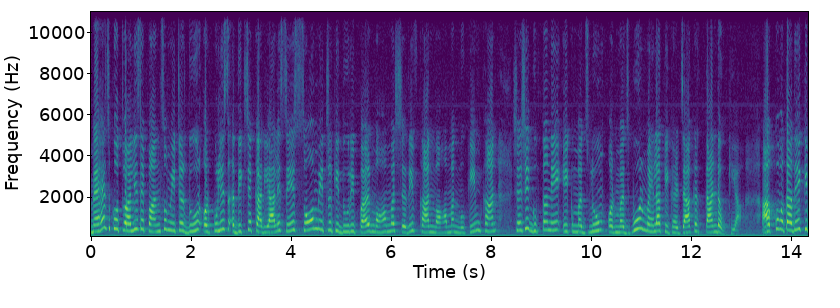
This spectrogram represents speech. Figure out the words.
महज कोतवाली से 500 मीटर दूर और पुलिस अधीक्षक कार्यालय से 100 मीटर की दूरी पर मोहम्मद शरीफ खान, मोहम्मद मुकीम खान, शशि गुप्ता ने एक मजलूम और मजबूर महिला के घर जाकर तांडव किया। आपको बता दें कि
